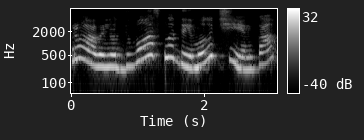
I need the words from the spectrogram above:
правильно, два склади, молодчинка.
